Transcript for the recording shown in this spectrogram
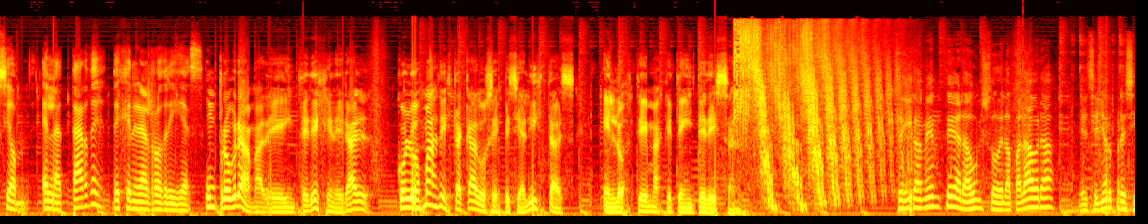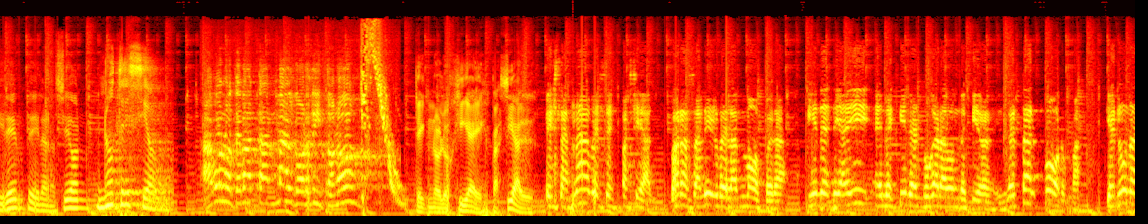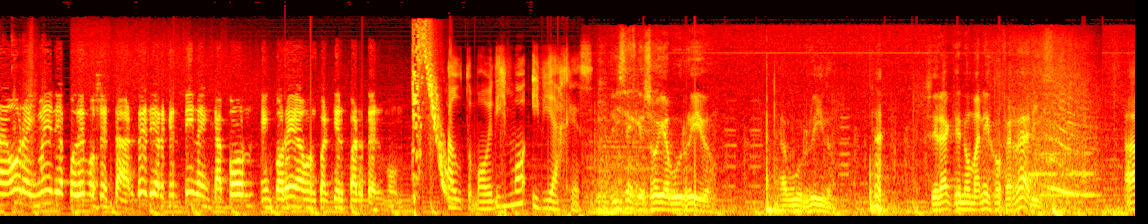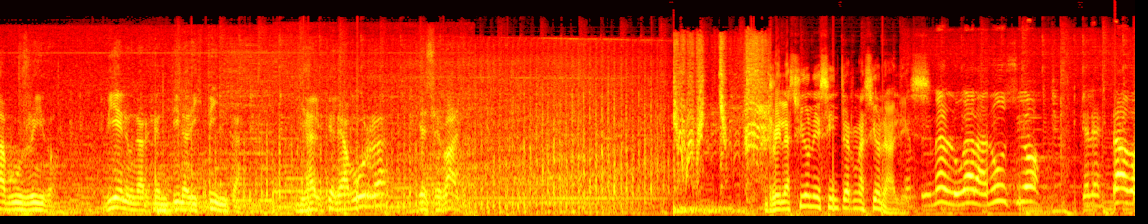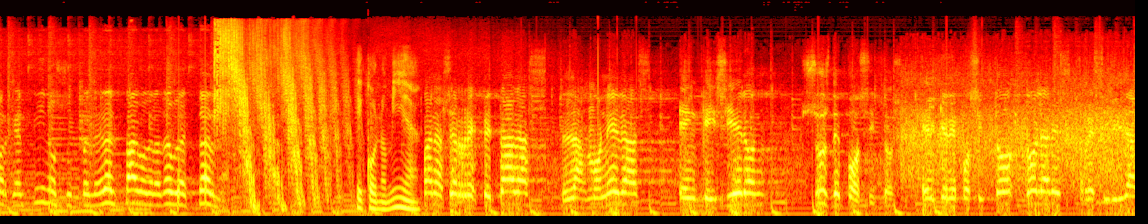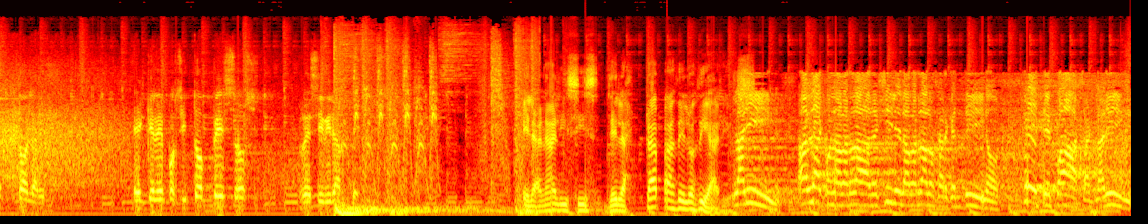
opción en la tarde de General Rodríguez. Un programa de interés general con los más destacados especialistas en los temas que te interesan. Seguidamente hará uso de la palabra el señor presidente de la Nación. Nutrición. A vos no te va tan mal, gordito, ¿no? Tecnología espacial. Esas naves espaciales van a salir de la atmósfera y desde ahí elegir el lugar a donde quieran ir. De tal forma que en una hora y media podemos estar desde Argentina, en Japón, en Corea o en cualquier parte del mundo. Automovilismo y viajes. Dicen que soy aburrido. Aburrido. ¿Será que no manejo Ferraris? Aburrido. Viene una Argentina distinta. Y al que le aburra, que se vaya. Relaciones En internacionales. primer lugar, anuncio que el Estado argentino suspenderá el pago de la deuda externa. Economía. Van a ser respetadas las monedas en que hicieron sus depósitos. El que depositó dólares recibirá dólares. El que depositó pesos recibirá pesos. El análisis de las tapas de los diarios. Clarín, habla con la verdad, decile la verdad a los argentinos. ¿Qué te pasa, Clarín?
